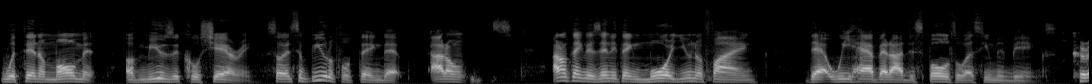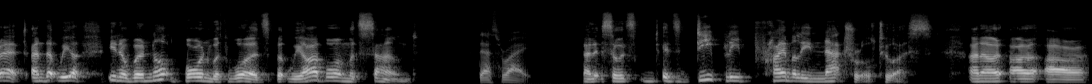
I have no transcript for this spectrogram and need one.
within a moment of musical sharing. So it's a beautiful thing that I don't I don't think there's anything more unifying that we have at our disposal as human beings. Correct. And that we are, you know, we're not born with words, but we are born with sound. That's right. And it, so it's it's deeply primally natural to us. And our, our our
